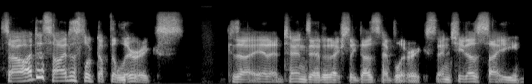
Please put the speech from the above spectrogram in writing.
So I just I just looked up the lyrics because it, it turns out it actually does have lyrics, and she does say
